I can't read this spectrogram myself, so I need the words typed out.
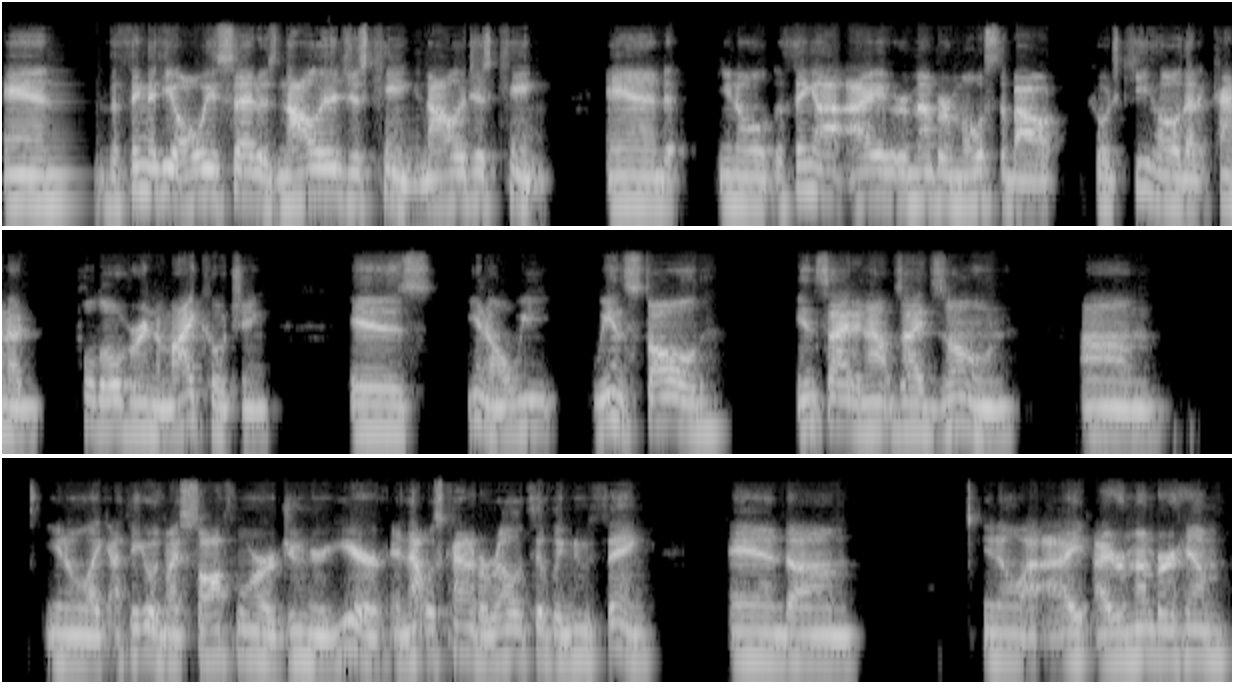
And the thing that he always said was knowledge is king. Knowledge is king. And, you know, the thing I, I remember most about Coach Kehoe that kind of pulled over into my coaching is you know we we installed inside and outside zone um you know like i think it was my sophomore or junior year and that was kind of a relatively new thing and um you know i i remember him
